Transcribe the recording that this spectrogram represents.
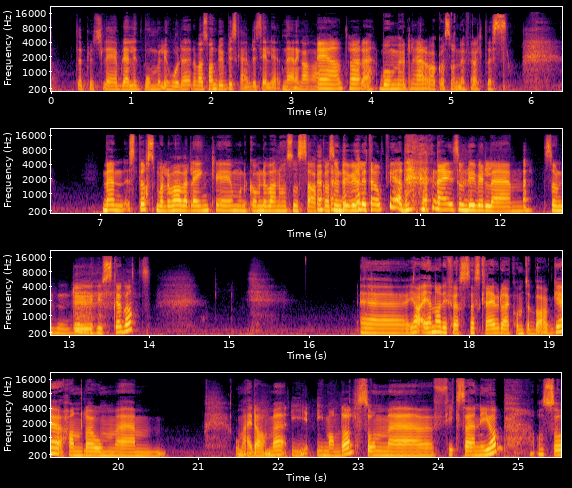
At det plutselig blir litt bomull i hodet. Det var sånn du beskrev det, Silje, den ene gangen. Ja, det var det. Bomull. Ja, det var akkurat sånn det føltes. Men spørsmålet var vel egentlig Monica, om det var noen sånne saker som du ville ta opp igjen? Nei, som du, ville, som du husker godt? Uh, ja, en av de første jeg skrev da jeg kom tilbake, handla om um, om ei dame i, i Mandal som uh, fikk seg en ny jobb. Og så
